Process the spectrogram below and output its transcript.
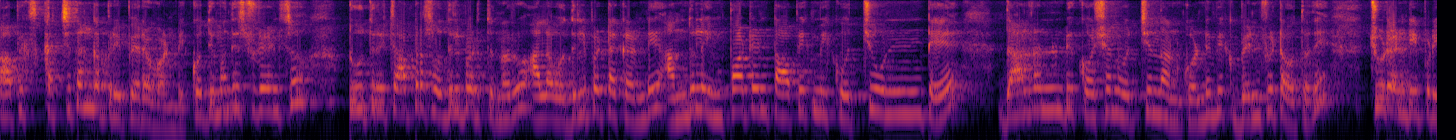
టాపిక్స్ ఖచ్చితంగా ప్రిపేర్ అవ్వండి. కొద్దిమంది స్టూడెంట్స్ టూ త్రీ చాప్టర్స్ వదిలిపెడుతున్నారు. అలా వదిలిపెట్టకండి. అందులో ఇంపార్టెంట్ టాపిక్ మీకు వచ్చి ఉంటే దాంట్లో నుండి క్వశ్చన్ వచ్చింది అనుకోండి మీకు బెనిఫిట్ అవుతుంది. చూడండి ఇప్పుడు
